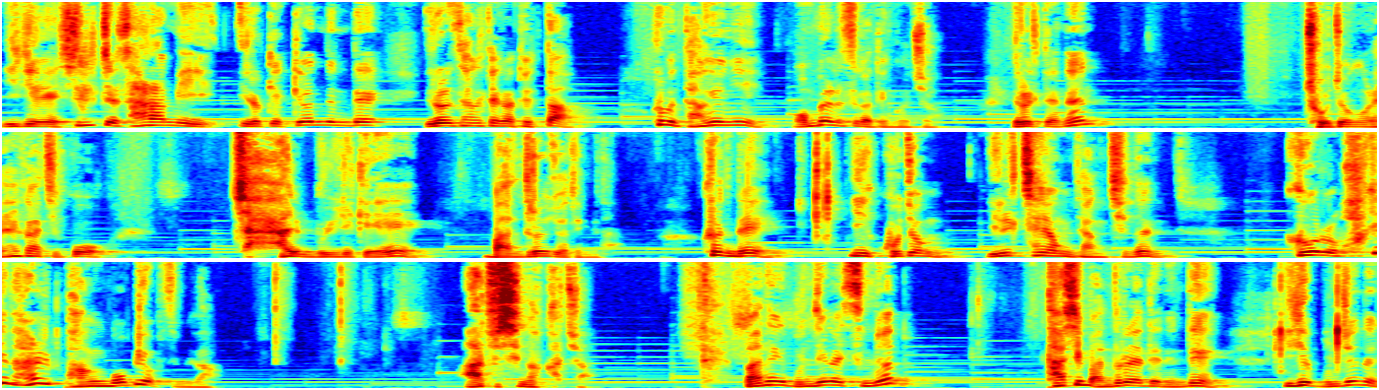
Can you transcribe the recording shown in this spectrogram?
이게 실제 사람이 이렇게 꼈는데 이런 상태가 됐다. 그러면 당연히 언밸런스가 된 거죠. 이럴 때는 조정을 해가지고 잘 물리게 만들어줘야 됩니다. 그런데 이 고정 일체형 장치는 그거를 확인할 방법이 없습니다. 아주 심각하죠. 만약에 문제가 있으면 다시 만들어야 되는데 이게 문제는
